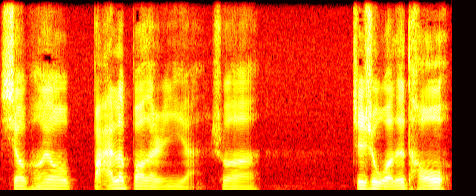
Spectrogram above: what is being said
小朋友白了包大人一眼说这是我的头。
